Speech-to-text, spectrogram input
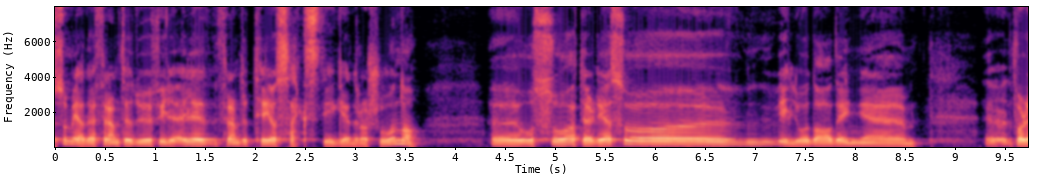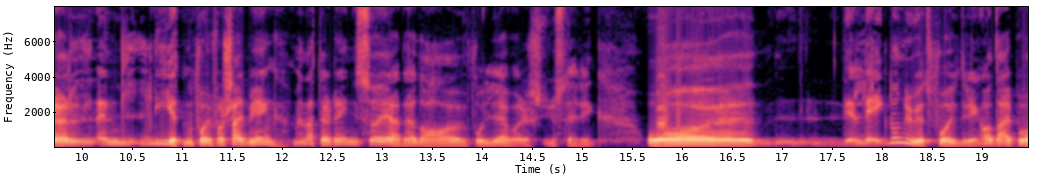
som er det frem til, du fyller, eller frem til 63-generasjonen. Eh, og så etter det så vil jo da den eh, For det er en liten form for skjerming, men etter den så er det da full levealdersjustering. Og eh, det ligger noen utfordringer der på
